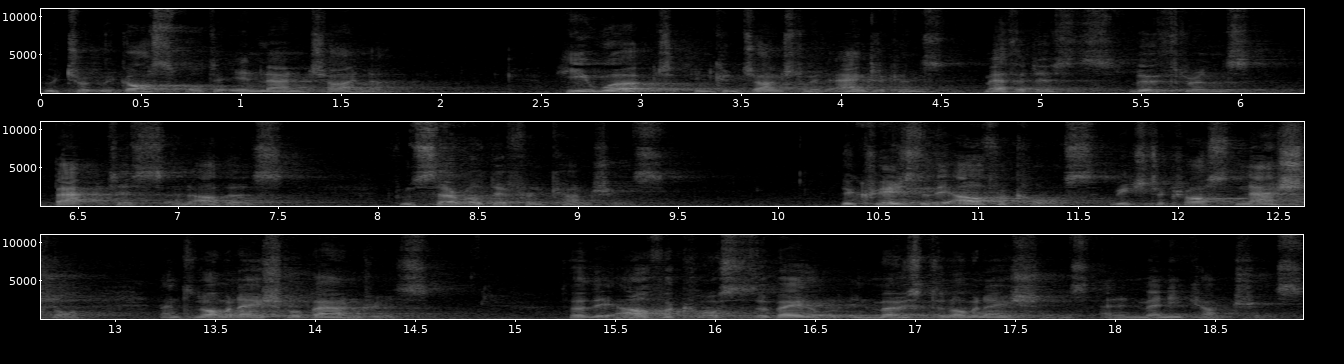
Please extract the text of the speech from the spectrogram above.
who took the gospel to inland China. He worked in conjunction with Anglicans, Methodists, Lutherans, Baptists, and others from several different countries. The creators of the Alpha Course reached across national and denominational boundaries, so the Alpha Course is available in most denominations and in many countries.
